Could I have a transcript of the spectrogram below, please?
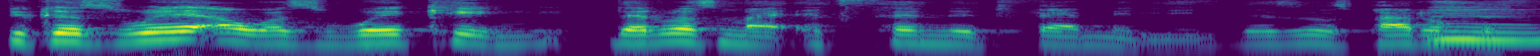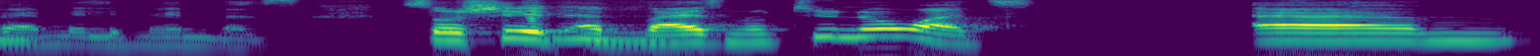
because where I was working, that was my extended family. This was part of mm. the family members. So she had mm. advised me, do you know what? Um,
